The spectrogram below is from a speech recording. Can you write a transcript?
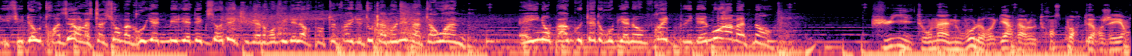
D'ici deux ou trois heures, la station va grouiller de milliers d'exodés qui viendront vider leur portefeuille de toute la monnaie de Materwan. Et ils n'ont pas goûté de Rubiano frais depuis des mois maintenant Puis il tourna à nouveau le regard vers le transporteur géant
